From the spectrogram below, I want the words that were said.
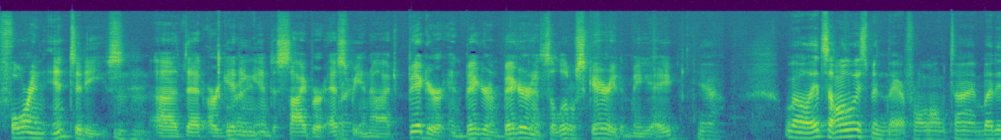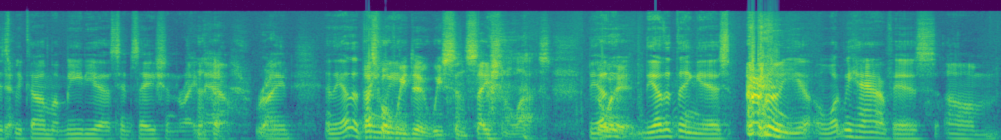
foreign entities mm-hmm. Uh, that are getting right. into cyber espionage, right. bigger and bigger and bigger, and it's a little scary to me, Abe. Yeah. Well, it's always been there for a long time, but it's yeah. become a media sensation right now, right. right. And the other thing that's what we, we do. We sensationalize. the Go other ahead. the other thing is what we have is um,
